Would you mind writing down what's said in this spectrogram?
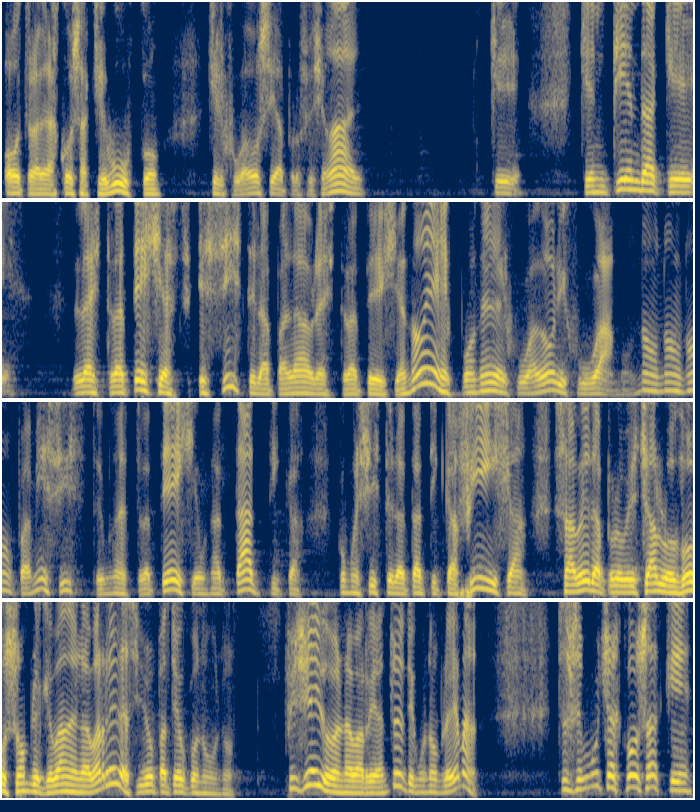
otra de las cosas que busco, que el jugador sea profesional, que, que entienda que la estrategia, existe la palabra estrategia, no es poner el jugador y jugamos, no, no, no, para mí existe una estrategia, una táctica, como existe la táctica fija, saber aprovechar los dos hombres que van en la barrera si yo pateo con uno. Pues si hay dos en la barrera, entonces tengo un hombre de más. Entonces muchas cosas que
